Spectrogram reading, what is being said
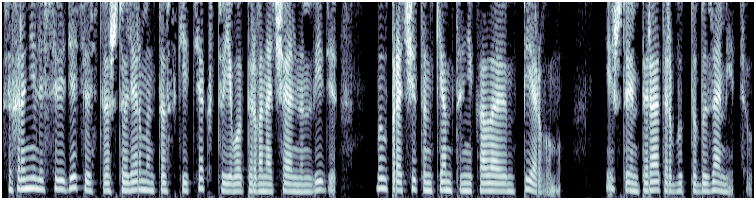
Сохранились свидетельства, что лермонтовский текст в его первоначальном виде был прочитан кем-то Николаем Первому, и что император будто бы заметил.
